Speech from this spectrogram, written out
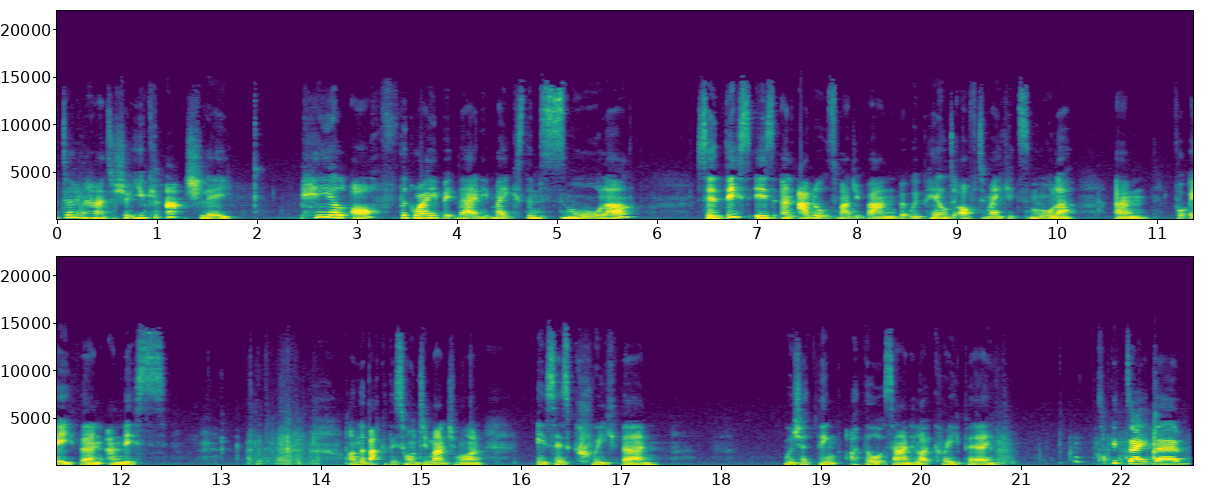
I don't know how to show you. Can actually peel off the grey bit there and it makes them smaller. So this is an adult's magic band, but we peeled it off to make it smaller um, for Ethan. And this, on the back of this Haunted Mansion one, it says Creethan, which I think I thought sounded like creepy. you can take them.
